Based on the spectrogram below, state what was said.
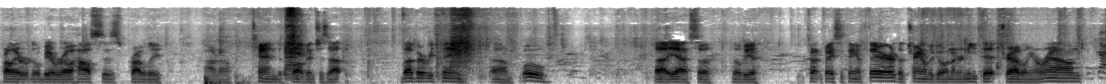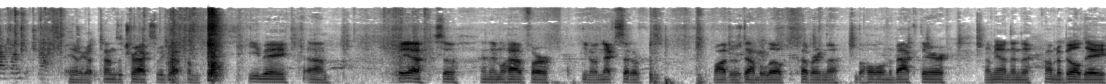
probably there'll be a row of houses probably I don't know 10 to 12 inches up above everything um, whoa uh, yeah so there'll be a front facing thing up there. The train will be going underneath it traveling around. We've got a bunch of tracks. yeah we got tons of tracks we got from eBay. Um, but yeah so and then we'll have our you know next set of modules down below covering the the hole in the back there. Um yeah and then the, i'm going to build a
